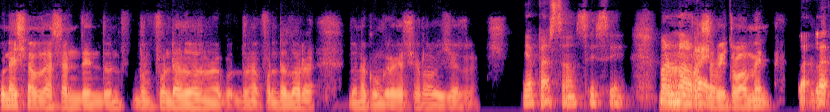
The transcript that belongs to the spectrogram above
conèixer el descendent d'un fundador, d'una fundadora d'una congregació religiosa. Ja passa, sí, sí. Bueno, no, no, passa res. habitualment. La, la...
